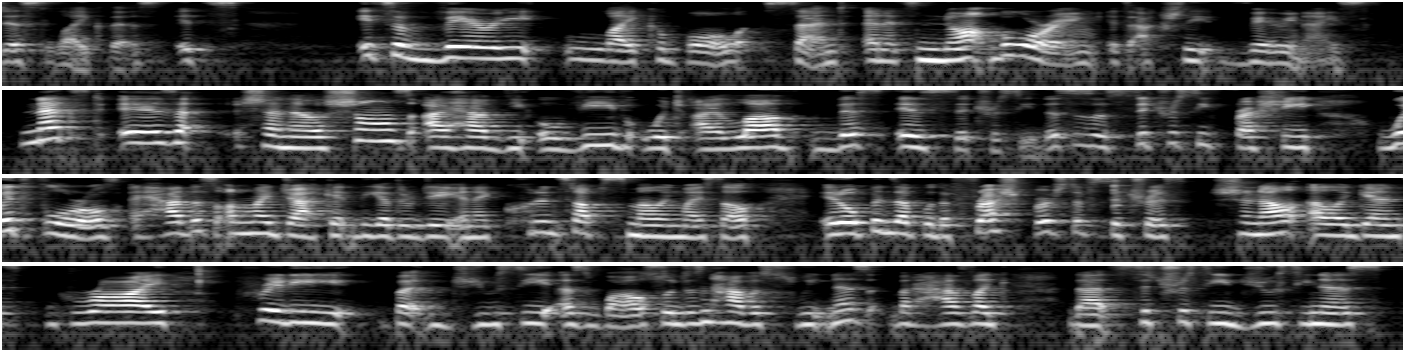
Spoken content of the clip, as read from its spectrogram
dislike this. It's it's a very likable scent and it's not boring. It's actually very nice. Next is Chanel Chance. I have the Eau Vive, which I love. This is citrusy. This is a citrusy freshie with florals. I had this on my jacket the other day and I couldn't stop smelling myself. It opens up with a fresh burst of citrus, Chanel Elegance, dry, pretty, but juicy as well. So it doesn't have a sweetness, but has like that citrusy juiciness.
